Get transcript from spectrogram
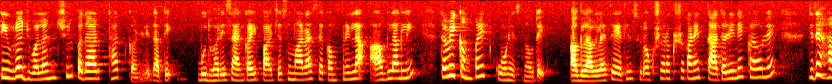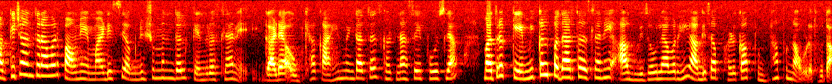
तीव्र ज्वलनशील पदार्थात गणले जाते. बुधवारी सायंकाळी पाचच्या सुमारास या कंपनीला आग लागली. त्यावेळी कंपनीत कोणीच नव्हते. आग लागल्याचे येथील सुरक्षा रक्षकाने तातडीने कळवले. जिथे हाकीच्या अंतरावर पावणे एमआयडीसी अग्निशमन दल केंद्र असल्याने गाड्या अवघ्या काही मिनिटातच घटनास्थळी पोहोचल्या. मात्र केमिकल पदार्थ असल्याने आग विझवल्यावरही आगीचा फडका पुन्हा पुन्हा उडत होता.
